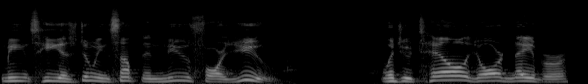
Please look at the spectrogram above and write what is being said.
means He is doing something new for you. Would you tell your neighbor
